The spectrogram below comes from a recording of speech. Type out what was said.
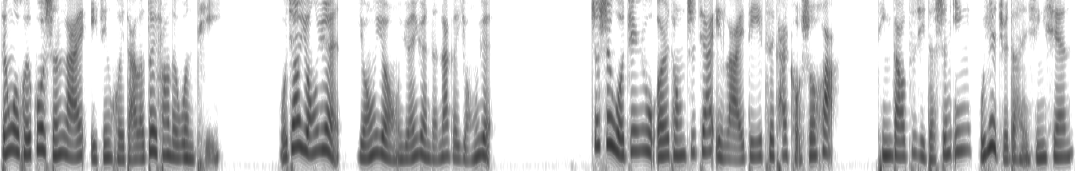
等我回过神来，已经回答了对方的问题。我叫永远，永永远远的那个永远。这是我进入儿童之家以来第一次开口说话，听到自己的声音，我也觉得很新鲜。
